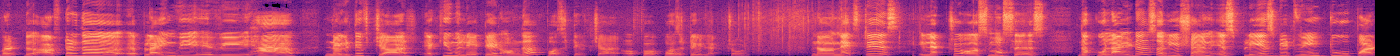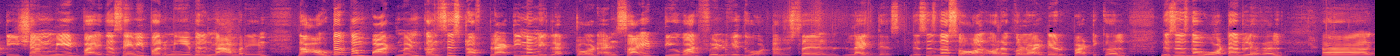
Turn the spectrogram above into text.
but after the applying we, we have negative charge accumulated on the positive charge or positive electrode. Now next is electroosmosis. The colloidal solution is placed between two partition made by the semi-permeable membrane. The outer compartment consists of platinum electrode and side tube are filled with water. So like this. This is the salt or a colloidal particle. This is the water level. Uh,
